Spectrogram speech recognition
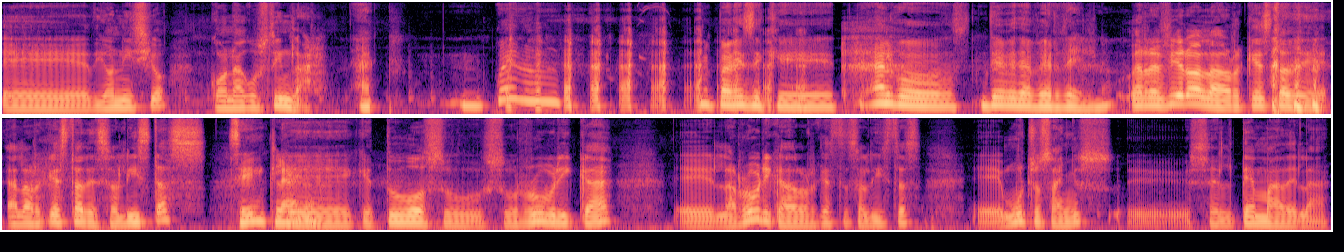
eh, Dionisio, con Agustín Lara? Ah, Bueno, me parece que algo debe de haber de él, ¿no? Me refiero a la orquesta de, a la orquesta de solistas. Sí, claro. Que, tuvo su, su rúbrica, eh, la rúbrica de la orquesta de solistas, eh, muchos años. Eh, es el tema de la,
